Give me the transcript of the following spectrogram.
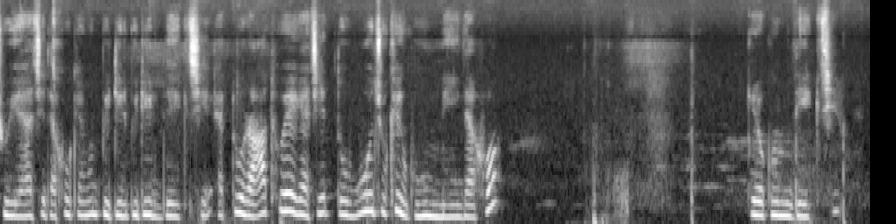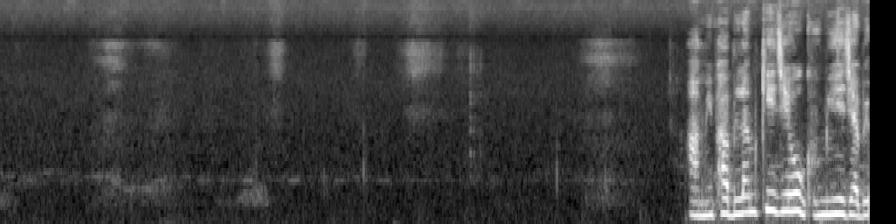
শুয়ে আছে। দেখো কেমন পিটির পিটির দেখছে। এত রাত হয়ে গেছে, তবুও চোখে ঘুম নেই, দেখো। কীরকম দেখছে। আমি ভাবলাম কি যে ও ঘুমিয়ে যাবে,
